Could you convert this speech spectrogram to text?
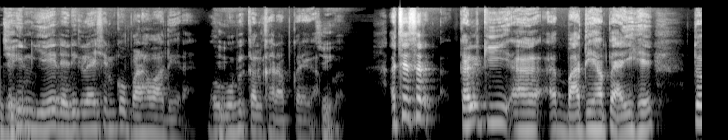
लेकिन ये रेडिकलाइजेशन को बढ़ावा दे रहा है और वो भी कल खराब करेगा। आपका अच्छा सर कल की बात यहाँ पे आई है तो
